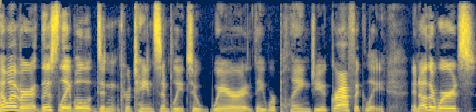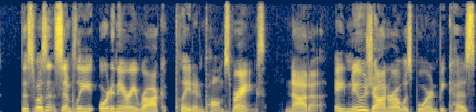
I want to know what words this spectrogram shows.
However, this label didn't pertain simply to where they were playing geographically. In other words, this wasn't simply ordinary rock played in Palm Springs. Nada. A new genre was born because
